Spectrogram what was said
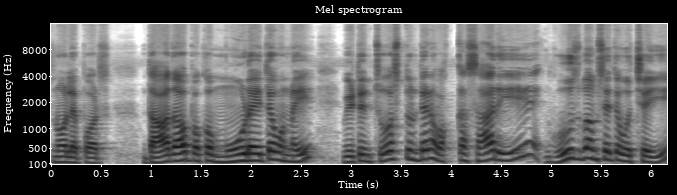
స్నో లెపార్డ్స్. దాదాపు ఒక మూడు అయితే ఉన్నాయి. వీటిని చూస్తుంటేనే ఒక్కసారి గూస్ బంప్స్ అయితే వచ్చాయి.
